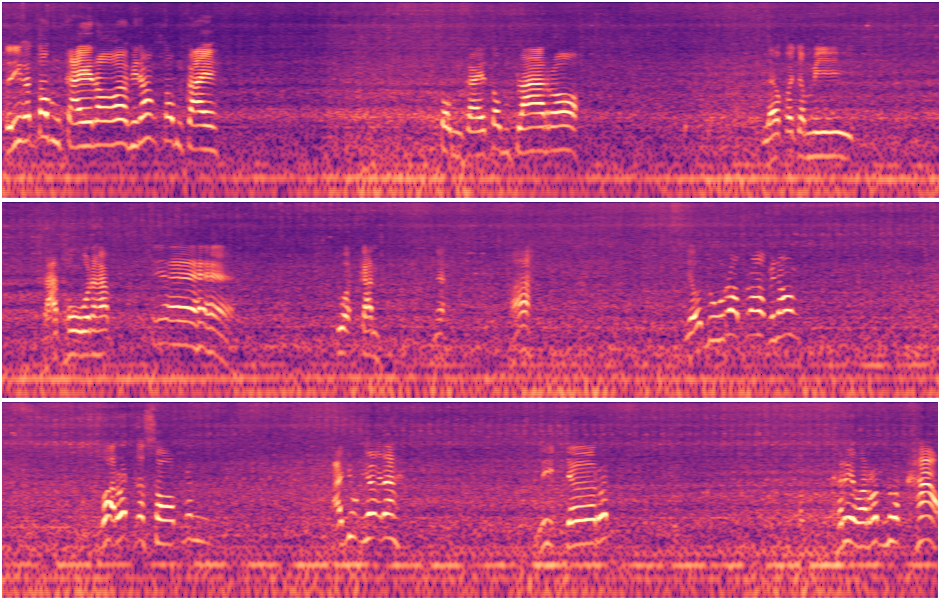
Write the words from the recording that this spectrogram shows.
ตอนนี้ก็ต้มไก่รอพี่น้องต้มไก่ ต้มไก่ต้มปลารอ แล้วก็จะมีสาโทนะครับแย่ตรวจกันเนี่ยอะเดี๋ยวดูรอบๆพี่น้อง ว่ารถกระสอบนั้นอายุเยอะนะ นี่เจอรถเขาเรียกว่ารถนวดข้าว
